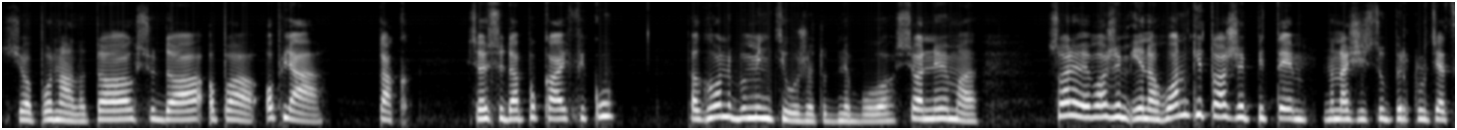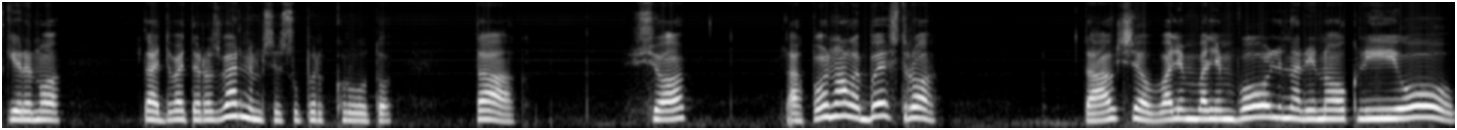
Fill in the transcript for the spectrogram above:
Все, понало. Так, сюди. Опа. Опля. Так. Все сюди по кайфіку. Так, головне, бо мінтів вже тут не було. Все, нема. Сорі, ми можемо і на гонки теж піти на нашій суперкрутяцькій Рено. Так, давайте розвернемося супер круто. Так. Все. Так, погнали быстро. Так, все, валим, валим волі на Рено Кліо.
